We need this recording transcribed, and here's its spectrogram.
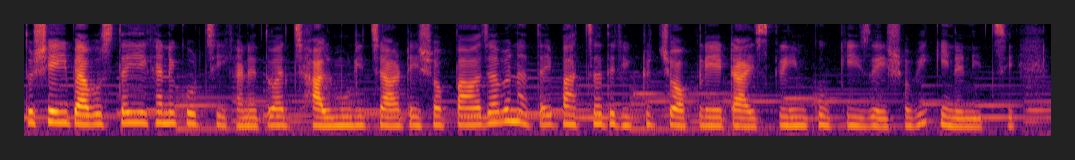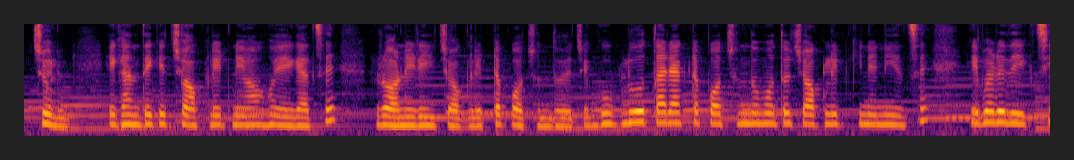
তো সেই ব্যবস্থাই এখানে করছি। এখানে তো আর ঝালমুড়ি, চাট এসব পাওয়া যাবে না, তাই বাচ্চাদের একটু চকলেট, আইসক্রিম, কুকিজ এইসবই কিনে নিচ্ছি। চলুন, এখান থেকে চকলেট নেওয়া হয়ে গেছে। রনের এই চকলেটটা পছন্দ হয়েছে। গুবলুও তার একটা পছন্দ মতো চকলেট কিনে নিয়েছে। এবারে দেখছি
